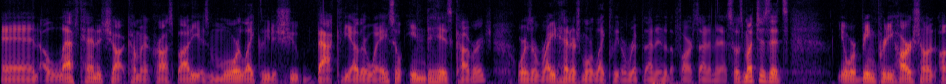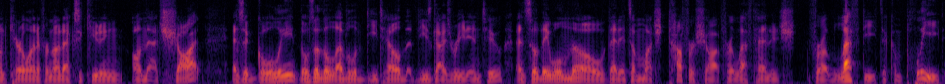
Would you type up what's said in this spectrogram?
And a left-handed shot coming across body is more likely to shoot back the other way, so into his coverage, whereas a right-hander is more likely to rip that into the far side of the net. So as much as it's you know, we're being pretty harsh on, on Carolina for not executing on that shot. As a goalie, those are the level of detail that these guys read into, and so they will know that it's a much tougher shot for a left-handed sh- for a lefty to complete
